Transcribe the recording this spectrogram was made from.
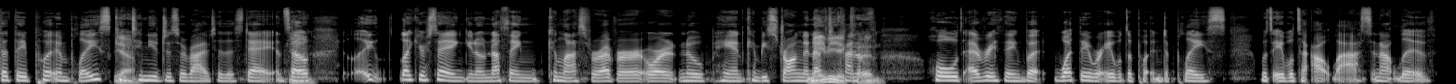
that they put in place Yeah. continue to survive to this day. And so, like, like you're saying, you know, nothing can last forever, or no hand can be strong enough Maybe to kind could. of hold everything. But what they were able to put into place was able to outlast and outlive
